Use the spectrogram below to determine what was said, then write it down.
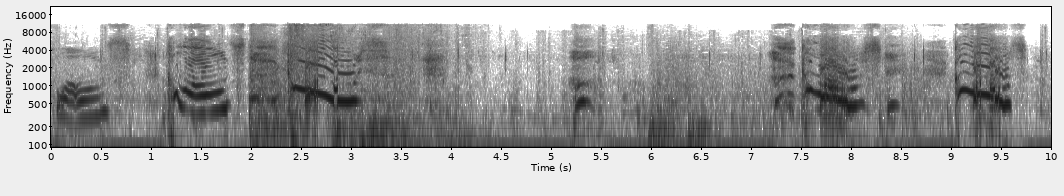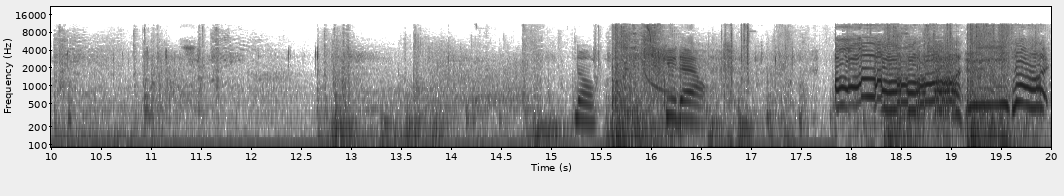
Close. Close. Close. Close. Close. No. Get out. Ah! What?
